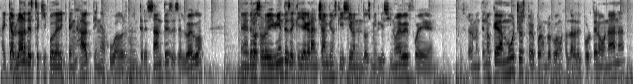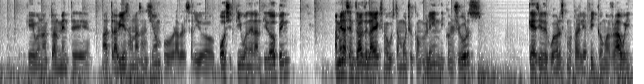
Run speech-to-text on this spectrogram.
hay que hablar de este equipo de Eric Ten Hag. Tiene a jugadores muy interesantes, desde luego. Eh, de los sobrevivientes de aquella gran Champions que hicieron en 2019 fue pues, realmente no quedan muchos, pero por ejemplo podemos hablar del portero Onana, que bueno, actualmente atraviesa una sanción por haber salido positivo en el antidoping. A mí la central del Ajax me gusta mucho con Blind y con Jurs. Qué decir de jugadores como Tagliafico, Masraoui.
